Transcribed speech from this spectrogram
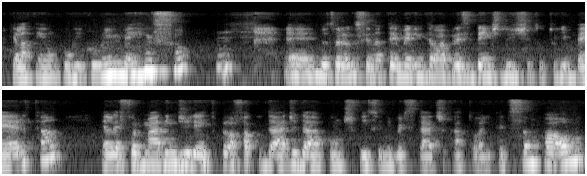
porque ela tem um currículo imenso. É, doutora Luciana Temer, então, é presidente do Instituto Liberta, ela é formada em Direito pela Faculdade da Pontifícia Universidade Católica de São Paulo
